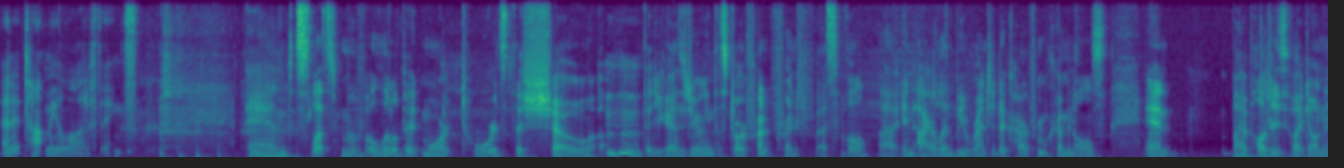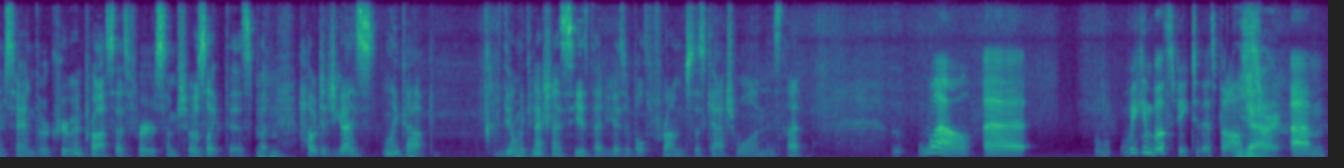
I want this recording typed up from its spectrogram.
and it taught me a lot of things. And so let's move a little bit more towards the show uh, Mm-hmm. that you guys are doing at the Storefront Fringe Festival. Uh, in Ireland, we rented a car from Criminals. And my apologies if I don't understand the recruitment process for some shows like this, but how did you guys link up? The only connection I see is that you guys are both from Saskatchewan. Is that Well, uh, we can both speak to this, but I'll Yeah. start. Um,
